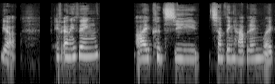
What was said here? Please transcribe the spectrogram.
Yeah. If anything, I could see something happening like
